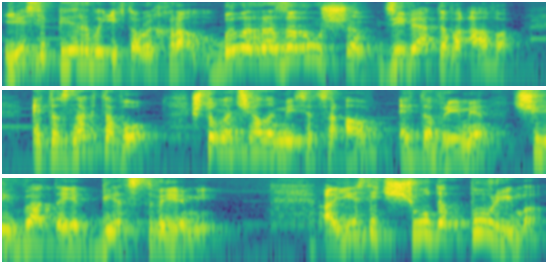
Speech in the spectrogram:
Если первый и второй храм был разрушен 9 ава, это знак того, что начало месяца Ав – это время, чреватое бедствиями. А если чудо Пурима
